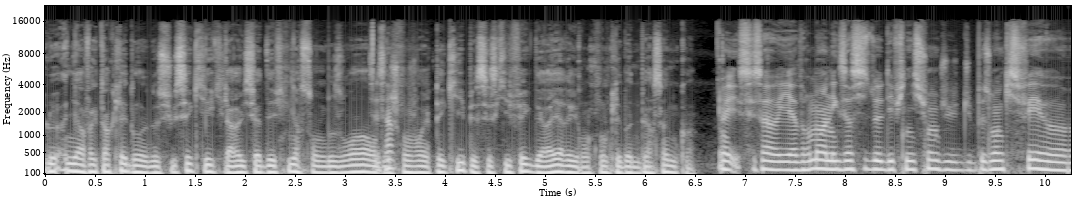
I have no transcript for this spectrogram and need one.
Le, il y a un facteur clé de, de succès qui est qu'il a réussi à définir son besoin en échangeant avec l'équipe, et c'est ce qui fait que derrière, il rencontre les bonnes personnes, quoi. Oui, c'est ça. Il y a vraiment un exercice de définition du, du besoin qui se fait euh,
